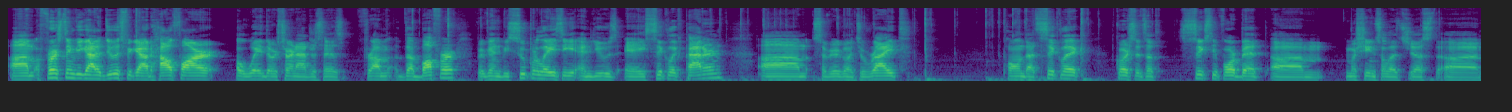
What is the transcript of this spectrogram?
Um, first thing we got to do is figure out how far away the return address is from the buffer. We're going to be super lazy and use a cyclic pattern. Um, so we're going to write pwn.cyclic. Of course, it's a 64-bit um, machine, so let's just uh,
